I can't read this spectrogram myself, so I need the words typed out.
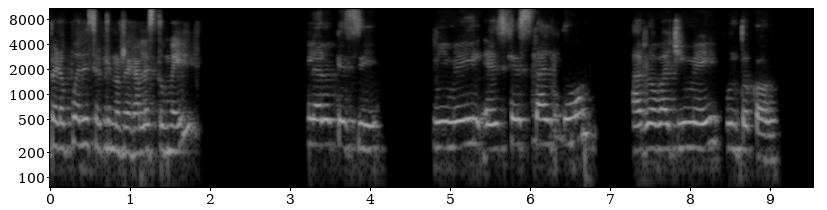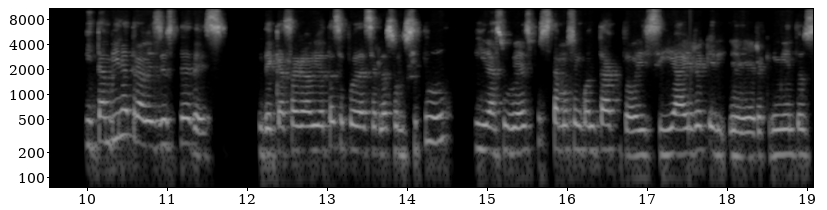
Pero puede ser que nos regales tu mail. Claro que sí. Mi mail es gestaltum.gmail.com y también a través de ustedes de Casa Gaviota se puede hacer la solicitud y a su vez pues estamos en contacto y si hay eh, requerimientos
